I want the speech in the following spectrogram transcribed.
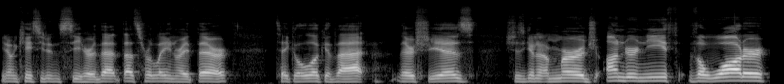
you know, in case you didn't see her, that, that's her lane right there. Take a look at that. There she is. She's going to emerge underneath the water.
